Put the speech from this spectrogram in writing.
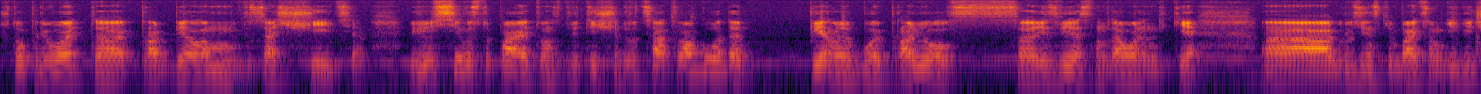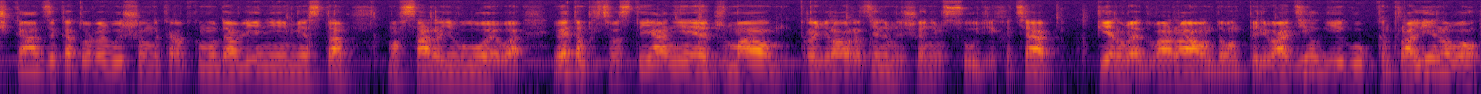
что приводит э, к пробелам в защите. В UFC выступает он с 2020 года. Первый бой провел с известным довольно-таки э, грузинским бойцом Гига Чикадзе, который вышел на коротком удавлении вместо Мавсара Евлоева. И в этом противостоянии Джмал проиграл раздельным решением судей. Хотя первые два раунда он переводил Гигу, контролировал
